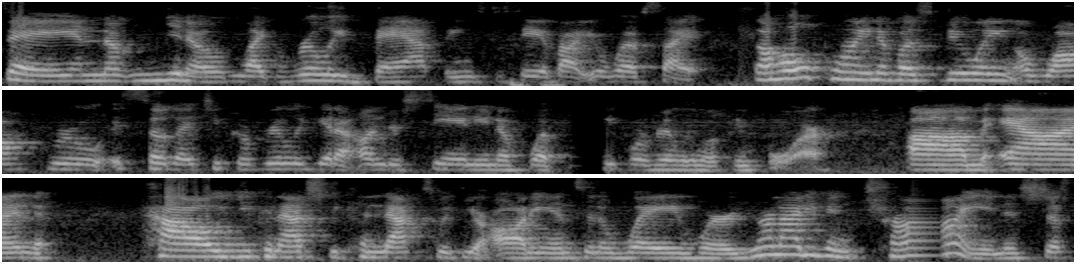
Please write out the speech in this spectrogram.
say and, um, you know, like really bad things to say about your website. The whole point of us doing a walkthrough is so that you could really get an understanding of what people are really looking for um, and how you can actually connect with your audience in a way where you're not even trying. It's just,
